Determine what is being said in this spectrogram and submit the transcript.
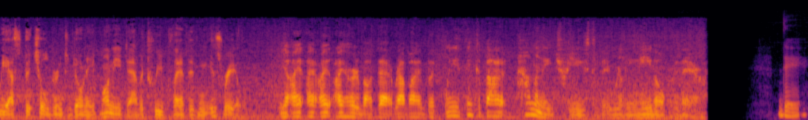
we ask the children to donate money to have a tree planted in Israel. Yeah, I, I, I- I heard about that, Rabbi, but when you think about it, how many trees do they really need over there? 네.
